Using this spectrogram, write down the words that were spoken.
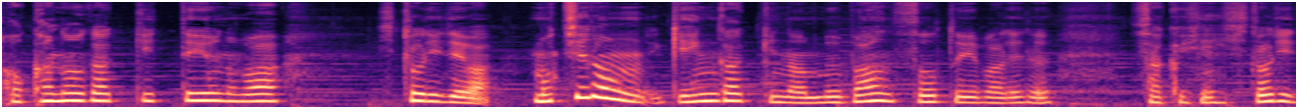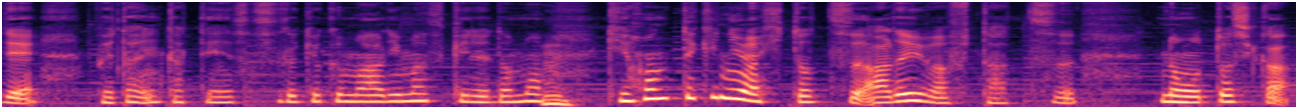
他の楽器っていう。のは一人ではもちろん弦楽器の無伴奏と呼ばれる作品一人で舞台に立って演奏する曲もありますけれども、うん基本的には一つあるいは二つの音しか、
